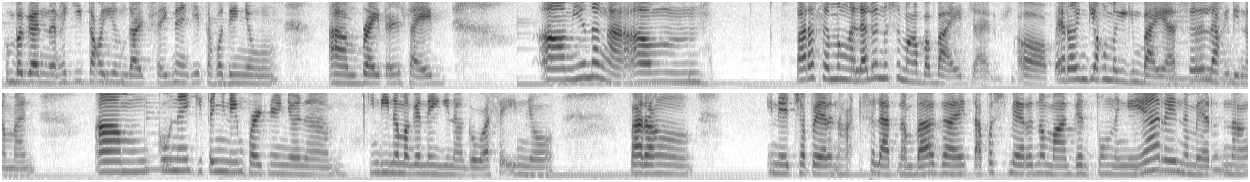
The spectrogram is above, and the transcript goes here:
kumbaga, nakikita ko yung dark side, nakikita ko din yung um, brighter side. Um, yun na nga, um, para sa mga, lalo na sa mga babae dyan. Oh, pero hindi ako magiging bias, sa lalaki din naman. Um, kung nakikita nyo na yung partner nyo na hindi na maganda yung ginagawa sa inyo, parang inetsa pera na sa lahat ng bagay, tapos meron na mga gantong nangyayari, na meron ng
